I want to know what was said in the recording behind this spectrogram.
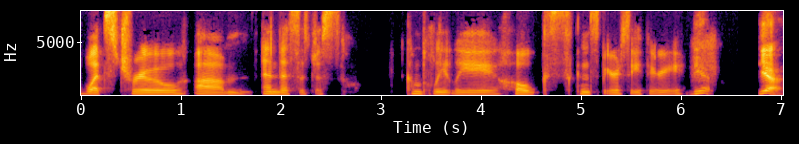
what's true um and this is just completely hoax conspiracy theory. Yeah. Yeah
